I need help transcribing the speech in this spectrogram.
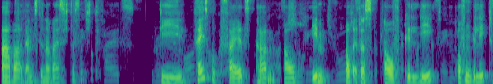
aber ganz genau weiß ich das nicht. Die Facebook-Files haben auch eben auch etwas aufgelegt, offengelegt,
